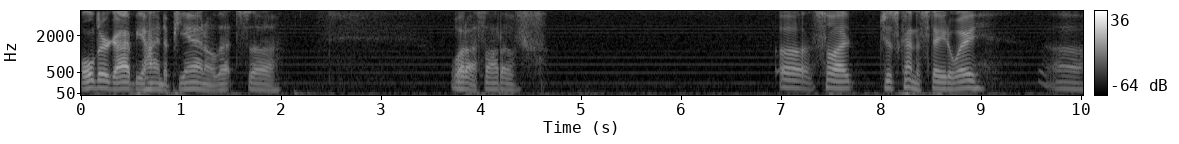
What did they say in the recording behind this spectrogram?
older guy behind a piano. That's uh, what I thought of. Uh, so I just kind of stayed away. Uh,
